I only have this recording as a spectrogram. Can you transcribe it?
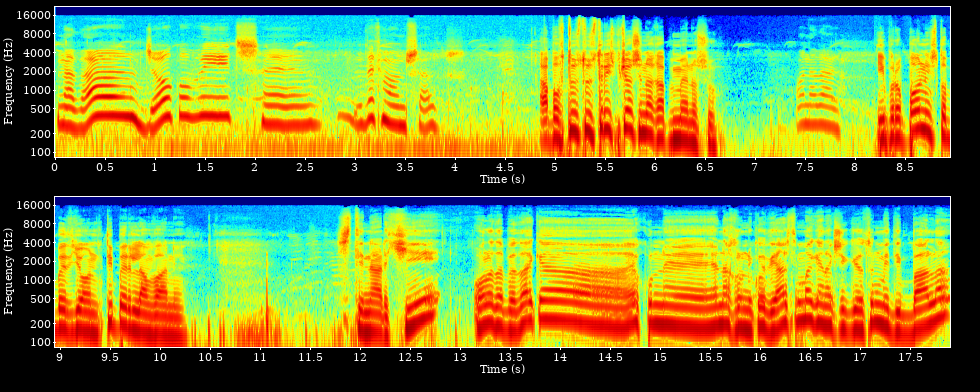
Ναδάλ, Τζόκοβιτς, ε, δεν θυμάμαι τους άλλους. Από αυτούς τους τρεις ποιος είναι ο αγαπημένος σου; Ο Ναδάλ. Η προπόνηση των παιδιών τι περιλαμβάνει; Στην αρχή όλα τα παιδάκια έχουν ε, ένα χρονικό διάστημα για να εξοικειωθούν με την μπάλα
